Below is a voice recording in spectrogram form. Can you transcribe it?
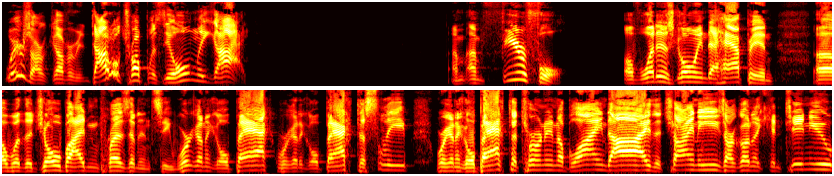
Where's our government? Donald Trump was the only guy. I'm, I'm fearful of what is going to happen uh, with the Joe Biden presidency. We're going to go back. We're going to go back to sleep. We're going to go back to turning a blind eye. The Chinese are going to continue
